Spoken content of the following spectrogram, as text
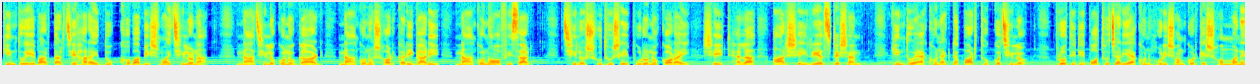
কিন্তু এবার তার চেহারায় দুঃখ বা বিস্ময় ছিল না। না ছিল কোনো গার্ড, না কোনো সরকারি গাড়ি, না কোনো অফিসার। ছিল শুধু সেই পুরনো কড়াই, সেই ঠেলা আর সেই রেল স্টেশন। কিন্তু এখন একটা পার্থক্য ছিল। প্রতিটি পথচারী এখন হরিশঙ্করকে সম্মানে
